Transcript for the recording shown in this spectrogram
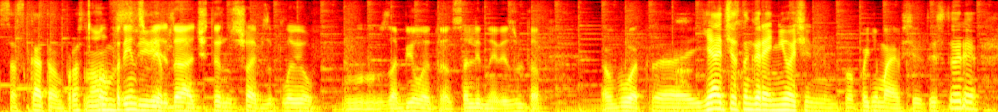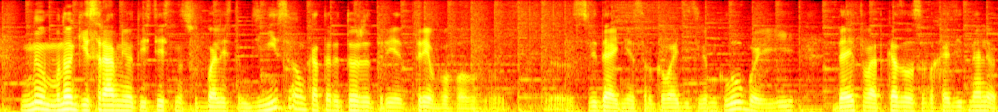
со скатом просто... Ну, он, в принципе, да, 14 шайб за плей-офф забил, это солидный результат. Вот. Э, я, честно говоря, не очень понимаю всю эту историю. Ну, многие сравнивают, естественно, с футболистом Денисовым, который тоже требовал э, свидания с руководителем клуба и до этого отказывался выходить на лед.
